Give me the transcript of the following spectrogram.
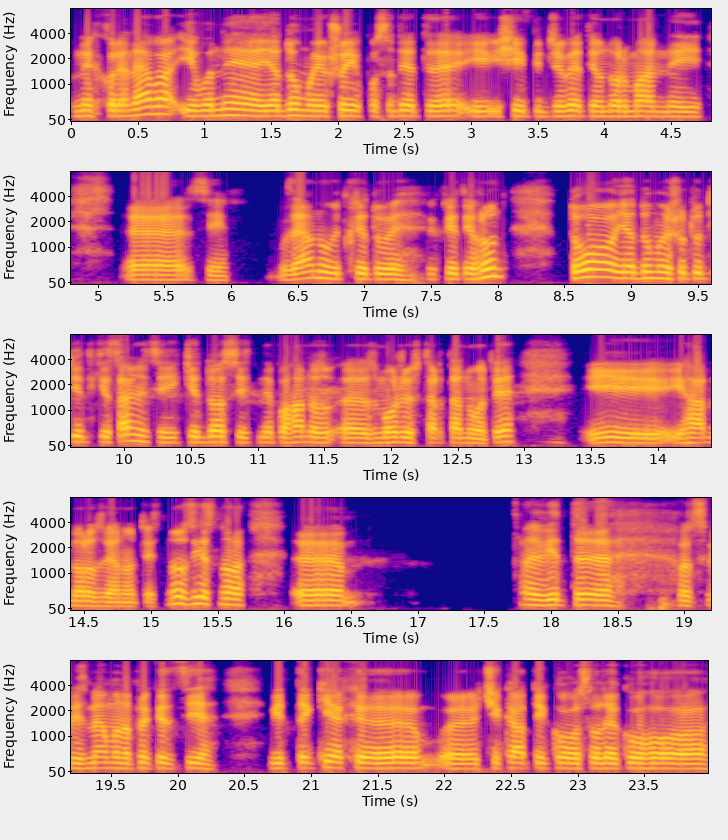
в них коренева, і вони, я думаю, якщо їх посадити і ще й підживити в нормальний е, ці, землю, відкриту, відкритий ґрунт, то я думаю, що тут є такі саджанці, які досить непогано е, зможуть стартанути і, і гарно розвинутись. Ну, звісно, е, від, е, от візьмемо, наприклад, ці, від таких е, е, чекати якогось великого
